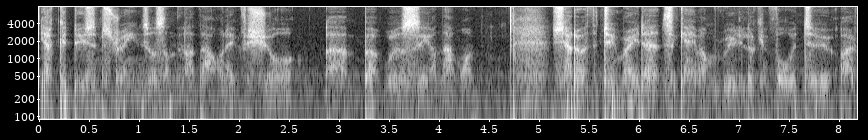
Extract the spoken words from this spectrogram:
yeah, could do some streams or something like that on it for sure, um, but we'll see on that one. Shadow of the Tomb Raider, it's a game I'm really looking forward to. I've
